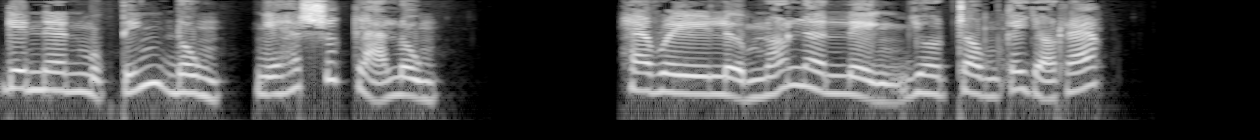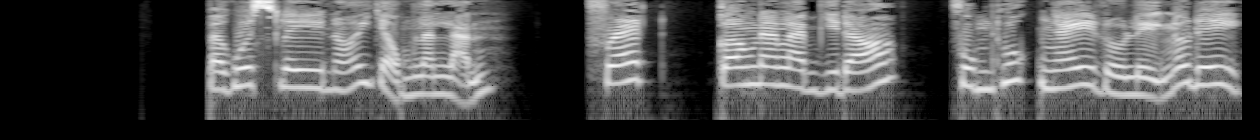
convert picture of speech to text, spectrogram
gây nên một tiếng đùng nghe hết sức lạ lùng. Harry lượm nó lên liền vô trong cái giỏ rác. Bà Weasley nói giọng lanh lảnh. Fred, con đang làm gì đó? Phun thuốc ngay rồi liền nó đi.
